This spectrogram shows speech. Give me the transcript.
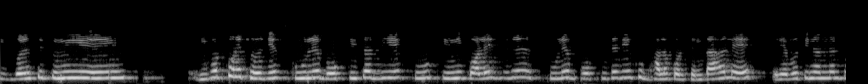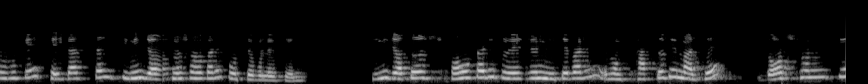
বলেছে, তুমি রিপোর্ট করেছ যে স্কুলে বক্তৃতা দিয়ে খুব তিনি কলেজে স্কুলে বক্তৃতা দিয়ে খুব ভালো করছেন। তাহলে রেবতী নন্দন প্রভুকে সেই কাজটাই তিনি যত্ন সহকারে করতে বলেছেন। তিনি যত সহকারী প্রয়োজন নিতে পারেন এবং ছাত্রদের মাঝে দর্শনকে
